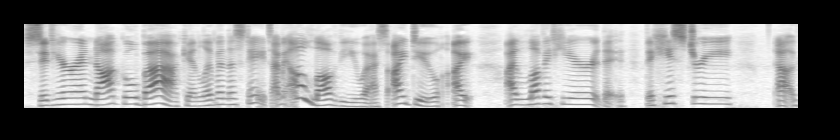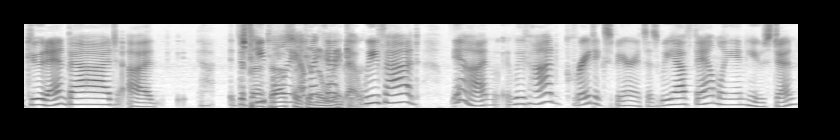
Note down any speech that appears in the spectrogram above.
sit here and not go back and live in the States. I mean, I love the US. I do. I, I love it here. The, the history, uh, good and bad. Uh, the It's people, like I- we've had, yeah, and we've had great experiences. We have family in Houston.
